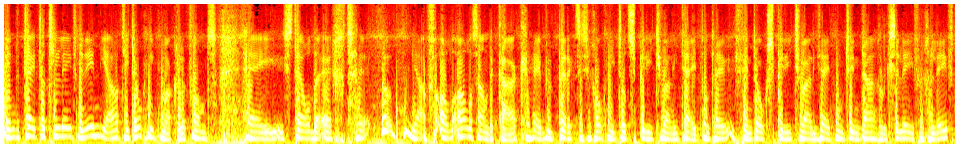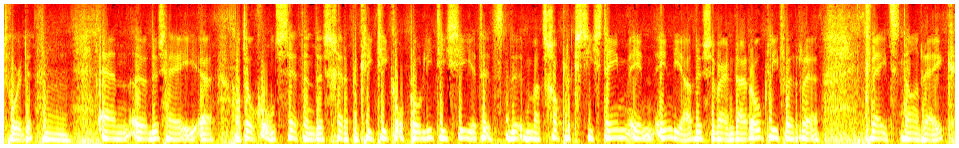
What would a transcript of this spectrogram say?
in de tijd dat hij leefde in India had hij het ook niet makkelijk. Want hij stelde echt eh, ja, al- alles aan de kaak. Hij beperkte zich ook niet tot spiritualiteit. Want hij vindt ook spiritualiteit moet in het dagelijkse leven geleefd worden. En eh, dus hij had ook ontzettende scherpe kritiek op politici. Het, het de maatschappelijk systeem in India. Dus ze waren daar ook liever eh, kwijt dan rijk.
